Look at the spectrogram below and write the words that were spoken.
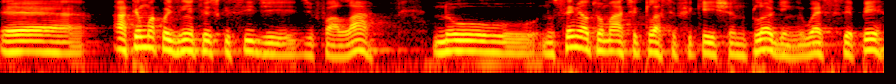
É... Ah, tem uma coisinha que eu esqueci de, de falar no, no Semi-Automatic Classification Plugin, o SCP,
